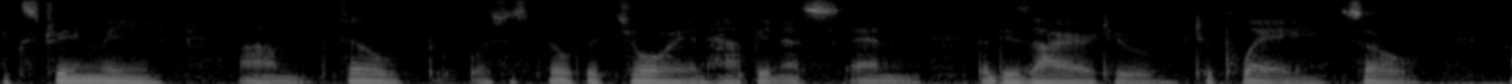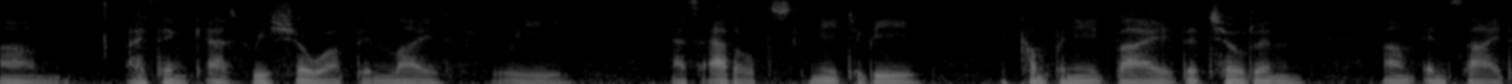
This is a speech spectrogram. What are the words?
extremely um, filled, was just filled with joy and happiness and the desire to, to play. So um, I think as we show up in life, we as adults need to be accompanied by the children um, inside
